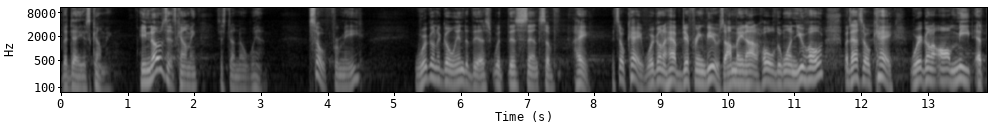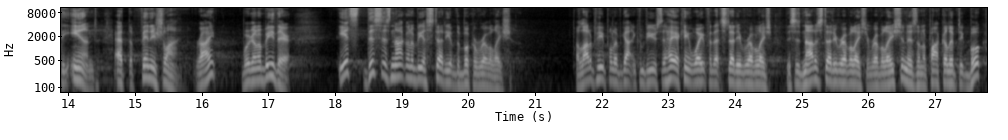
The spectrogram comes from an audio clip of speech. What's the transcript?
the day is coming. He knows it's coming, just doesn't know when. So for me, we're going to go into this with this sense of, hey, it's okay. We're going to have differing views. I may not hold the one you hold, but that's okay. We're going to all meet at the end, at the finish line, right? We're going to be there. It's, this is not going to be a study of the book of Revelation. A lot of people have gotten confused. Say, hey, I can't wait for that study of Revelation. This is not a study of Revelation. Revelation is an apocalyptic book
